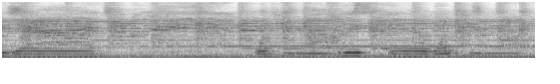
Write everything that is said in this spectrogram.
And one, two, three, and one, two,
